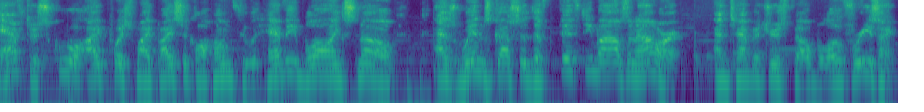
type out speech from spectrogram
After school, I pushed my bicycle home through heavy blowing snow as winds gusted to 50 miles an hour and temperatures fell below freezing.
